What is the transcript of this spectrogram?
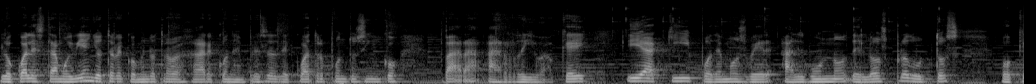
lo cual está muy bien. Yo te recomiendo trabajar con empresas de 4.5 para arriba, ¿ok? Y aquí podemos ver alguno de los productos, ¿ok?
